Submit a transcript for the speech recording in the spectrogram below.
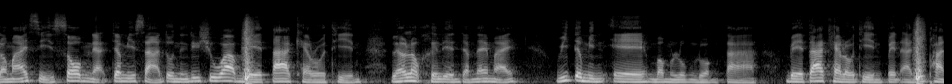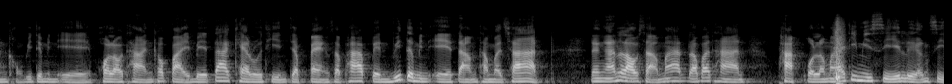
ลไม้สีส้มเนี่ยจะมีสารตัวหนึ่งที่ชื่อว่าเบต้าแคโรทีนแล้วเราเคยเรียนจำได้ไหม วิตามิน A บำรุงดวงตาเบต้าแคโรทีนเป็นอนุพันธ์ของวิตามิน A พอเราทานเข้าไปเบต้าแคโรทีนจะแปลงสภาพเป็นวิตามิน A ตามธรรมชาติ ดังนั้นเราสามารถรับประทานผักผลไม้ที่มีสีเหลืองสี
